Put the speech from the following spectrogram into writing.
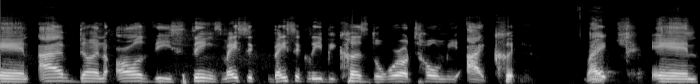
And I've done all these things basic basically because the world told me I couldn't right and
